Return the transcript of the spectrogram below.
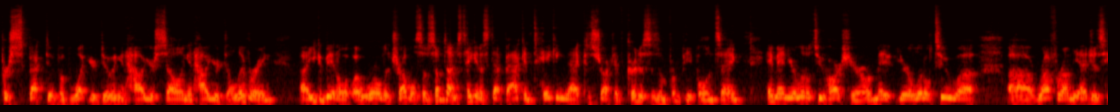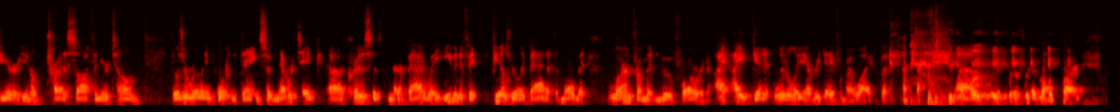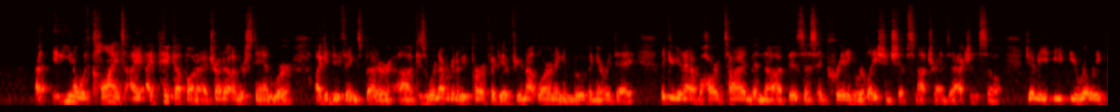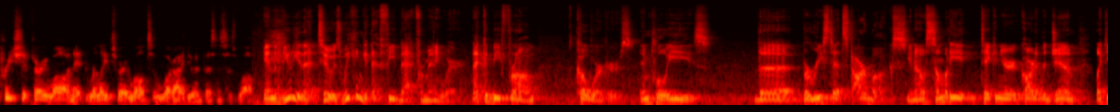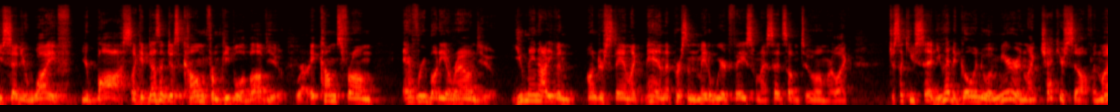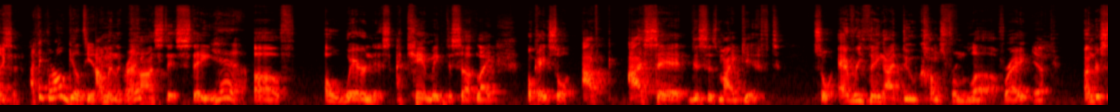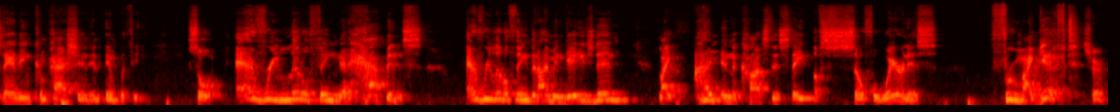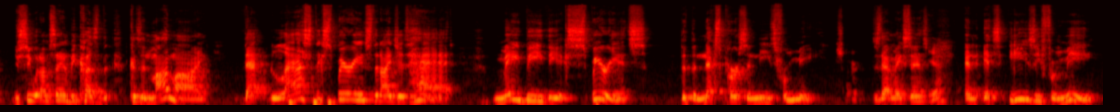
perspective of what you're doing and how you're selling and how you're delivering. Uh, you could be in a, a world of trouble. So sometimes taking a step back and taking that constructive criticism from people and saying, "Hey, man, you're a little too harsh here," or maybe you're a little too uh, uh, rough around the edges here. You know, try to soften your tone. Those are really important things. So never take uh, criticism in a bad way, even if it feels really bad at the moment. Learn from it and move forward. I, I get it literally every day from my wife, but uh, for the most part, uh, you know, with clients, I, I pick up on it. I try to understand where I can do things better because we're never going to be perfect. If you're not learning and moving every day, I think you're going to have a hard time in uh, business and creating relationships, not transactions. So, Jimmy, you, you really preached it very well, and it relates very well to what I do in business as well. And the beauty of that too is we can get that feedback from anywhere. That could be from coworkers, employees, the barista at Starbucks, you know, somebody taking your card at the gym, like you said, your wife, your boss. Like it doesn't just come from people above you. Right. It comes from everybody around you. You may not even understand, like, man, that person made a weird face when I said something to him, or like, just like you said, you had to go into a mirror and like check yourself. And like, Listen. I think we're all guilty of that. I'm in a right? constant state Yeah. of awareness. I can't make this up. Like, okay, so I've I said this is my gift. So everything I do comes from love, right? Yep. Understanding, compassion, and empathy. So every little thing that happens, every little thing that I'm engaged in, like I'm in the constant state of self-awareness through my gift. Sure. You see what I'm saying? Because because in my mind, that last experience that I just had may be the experience that the next person needs from me. Sure. Does that make sense? Yeah. And it's easy for me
